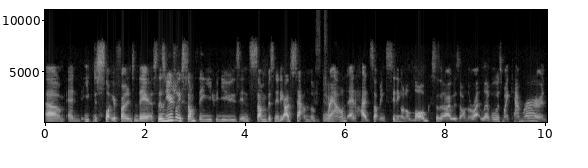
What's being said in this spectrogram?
um, and you can just slot your phone into there. So there's usually something you can use in some vicinity. I've sat on the It's true. ground and had something sitting on a log so that I was on the right level as my camera, and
